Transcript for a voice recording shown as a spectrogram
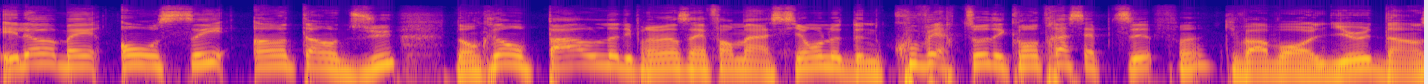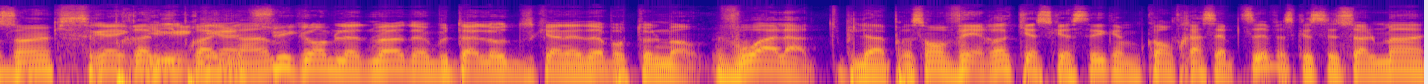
Et là, ben, on s'est entendu. Donc là, on parle là, des premières informations d'une couverture des contraceptifs hein, qui va avoir lieu dans un Qui serait premier gr- programme. gratuit complètement d'un bout à l'autre du Canada pour tout le monde. Voilà. Puis là, après ça, on verra qu'est-ce que c'est comme contraceptif. Est-ce que c'est seulement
